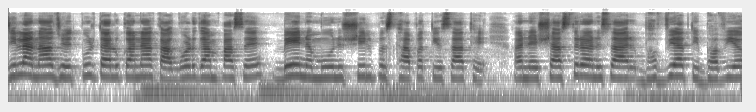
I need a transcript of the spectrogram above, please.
જિલ્લાના જેતપુર તાલુકાના કાગવડ ગામ પાસે બે નમૂન શિલ્પ સ્થાપત્ય સાથે અને શાસ્ત્ર અનુસાર ભવ્યાતિ ભવ્ય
